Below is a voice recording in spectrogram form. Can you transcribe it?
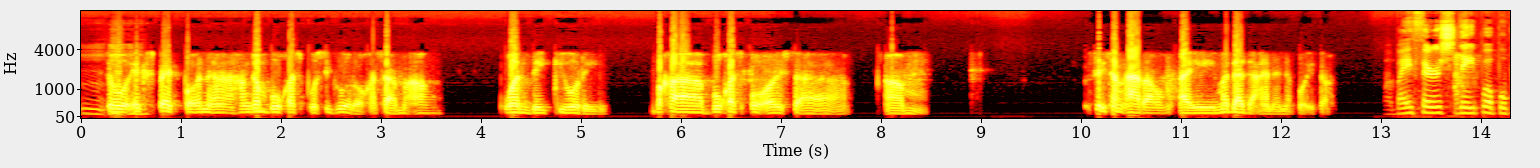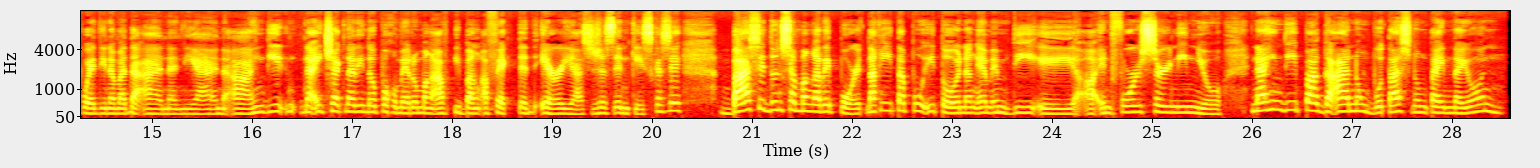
Mm, So mm, expect po na hanggang bukas po siguro kasama ang one day curing. Baka bukas po or sa um, sa isang araw ay madadaanan na po ito. By Thursday po po pwede na madaanan yan. Ah, hindi na-check na rin daw po kung merong mga ibang affected areas just in case kasi base dun sa mga report nakita po ito ng MMDA ah, enforcer ninyo na hindi pa gaanong butas nung time na yon.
